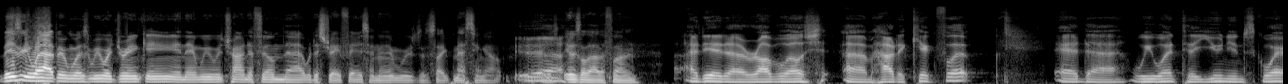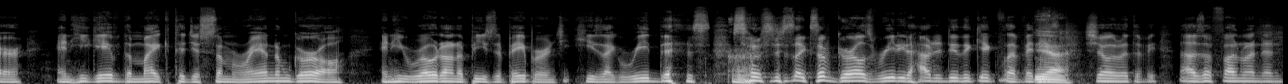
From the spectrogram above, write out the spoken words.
Basically, what happened was we were drinking, and then we were trying to film that with a straight face, and then we were just like messing up. Yeah. It was, it was a lot of fun. I did uh, Rob Welsh um, how to kickflip, and uh, we went to Union Square, and he gave the mic to just some random girl, and he wrote on a piece of paper, and he's like, "Read this." So it's just like some girls reading how to do the kickflip, and Yeah. he's showing with the. That was a fun one, and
